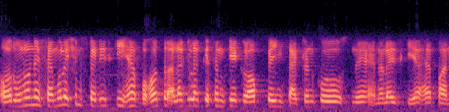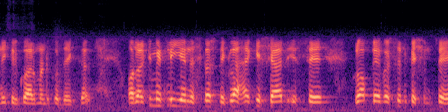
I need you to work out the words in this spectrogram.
और उन्होंने सेमुलेशन स्टडीज़ की हैं, बहुत अलग अलग किस्म के क्रॉप पेइंग पैटर्न को उसने एनालाइज किया है, पानी की रिक्वायरमेंट को देखकर। और अल्टीमेटली ये निष्कर्ष निकला है कि शायद इससे क्रॉप डाइवर्सिफिकेशन से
